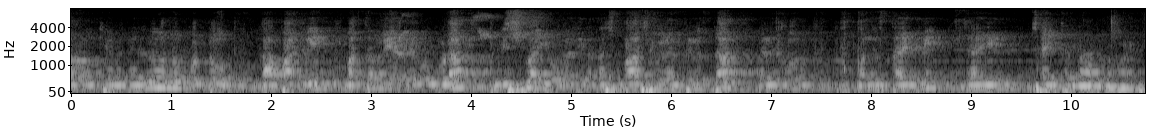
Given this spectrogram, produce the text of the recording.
ಆರೋಗ್ಯವನ್ನೆಲ್ಲವನ್ನು ಕೊಟ್ಟು ಕಾಪಾಡಲಿ ಮತ್ತೊಮ್ಮೆ ಎಲ್ರಿಗೂ ಕೂಡ ವಿಶ್ವ ಯೋಗ ದಿನದ ಶುಭಾಶಯಗಳನ್ನು ತಿಳಿಸ್ತಾ ಎಲ್ರಿಗೂ ವಂದಿಸ್ತಾ ಇದ್ದೀನಿ. ಜೈ ಜೈ ಕರ್ನಾಟಕ ಮಾಡಿ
